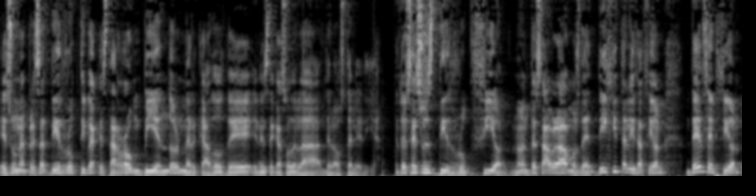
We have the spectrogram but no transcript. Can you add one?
es una empresa disruptiva que está rompiendo el mercado de, en este caso, de la, de la hostelería. Entonces, eso es disrupción, ¿no? Entonces hablábamos de digitalización, decepción,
